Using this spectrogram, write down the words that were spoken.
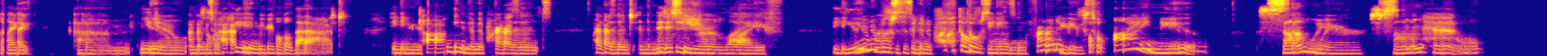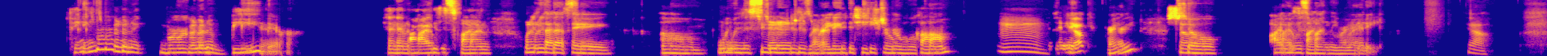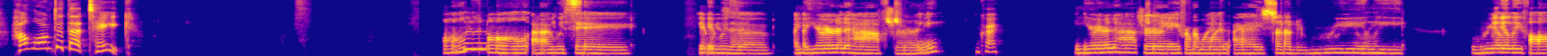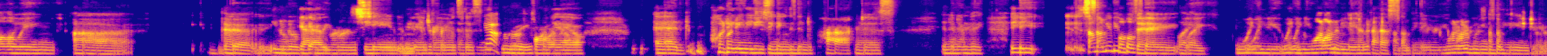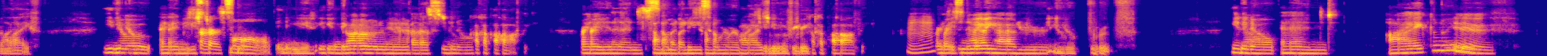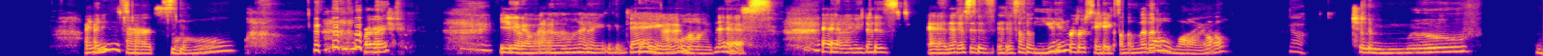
like um, you know, I'm so happy and grateful that. And you're talking in the present, present, and this is your life. The universe is going to put those things in front of you. So I knew somewhere, somehow, things were going to were going to be there. And I was fine. What is that saying? Um, when the student is ready, the teacher will come. Mm, Yep. Right. So I was finally ready. Yeah. How long did that take? All in all, I would say it was a, a year and a half journey. Okay. A year and a half journey from when I started really, really following uh, the, you know, Gabby Bernstein, Amanda Frances, and Yeah. Marie Forleo, and putting these things into practice and everything. They, some people say, like, when you when you want to manifest something or you want to bring something into your life, you know, and you start small, and you, you think, oh, I'm going to manifest, you know, a cup of coffee, right? And then somebody somewhere buys you a free cup of coffee, Mhm. right? So now you have your your proof, you know. And I kind of, I didn't start small, right? You know, and I'm like, dang, I want this, and I just, and this is, this, so the universe takes a little while, Yeah. to move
